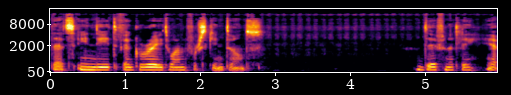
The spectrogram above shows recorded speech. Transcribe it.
That's indeed a great one for skin tones. Definitely, yeah.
